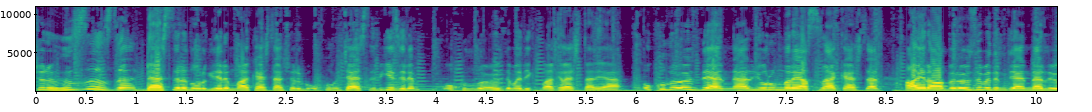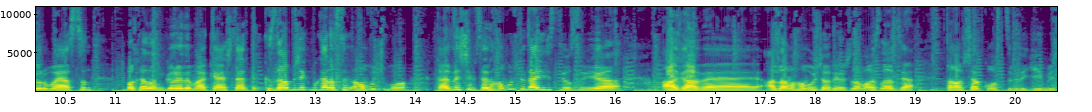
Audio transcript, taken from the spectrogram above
Şöyle hızlı hızlı derslere doğru gidelim arkadaşlar? Şöyle bir okul içerisinde bir gezelim. Okulu özlemedik arkadaşlar ya? Okulu özleyenler yorumlara yazsın arkadaşlar. Hayır abi ben özlemedim diyenler de yoruma yazsın. Bakalım görelim arkadaşlar. Kızarmayacak mı karası havuç mu? Kardeşim sen havuç neden istiyorsun ya? Aga be. Adam havuç arıyor. Şuna baksanız ya. Tavşan kostümünü giymiş.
